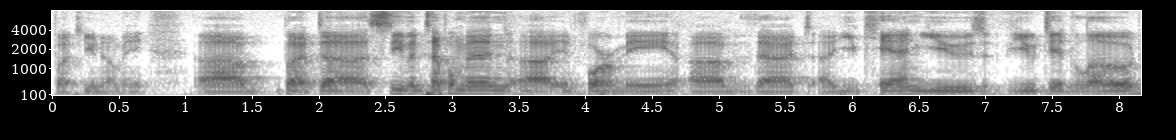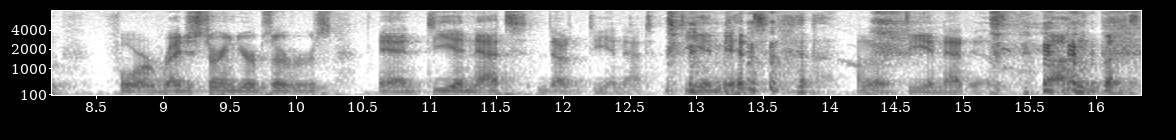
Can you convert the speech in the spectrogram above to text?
but you know me. Um, but uh, Stephen Templeman uh, informed me um, that uh, you can use view did load for registering your observers and deinit, no, deinit, deinit. I don't know what deinit is, um, but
